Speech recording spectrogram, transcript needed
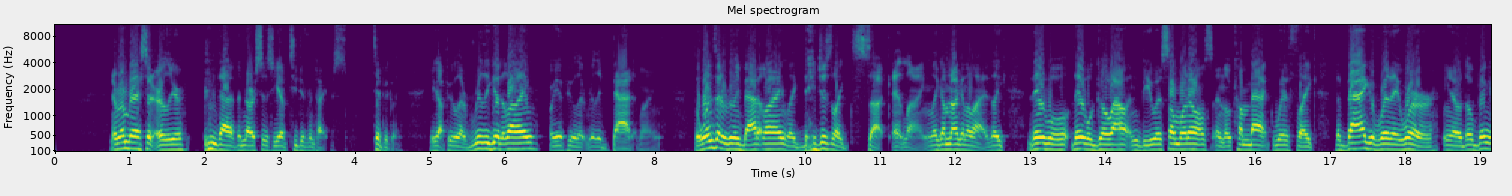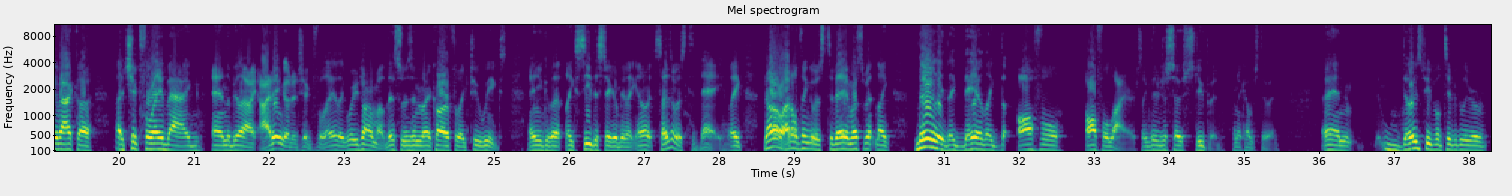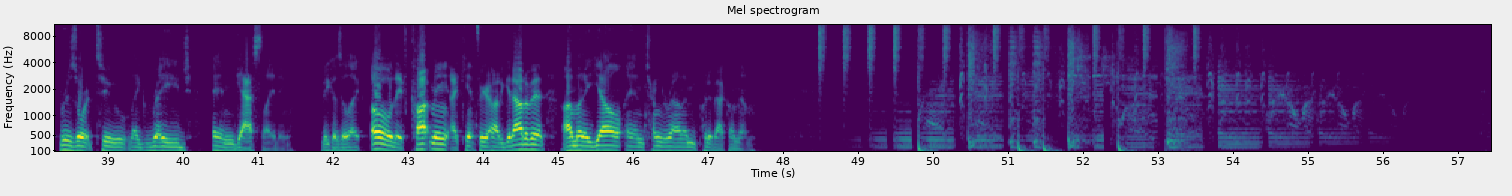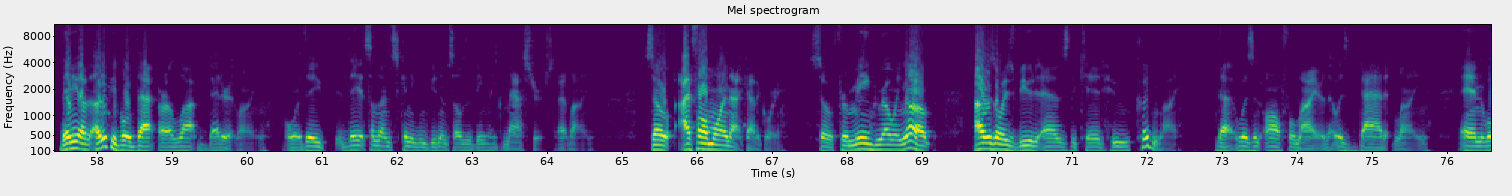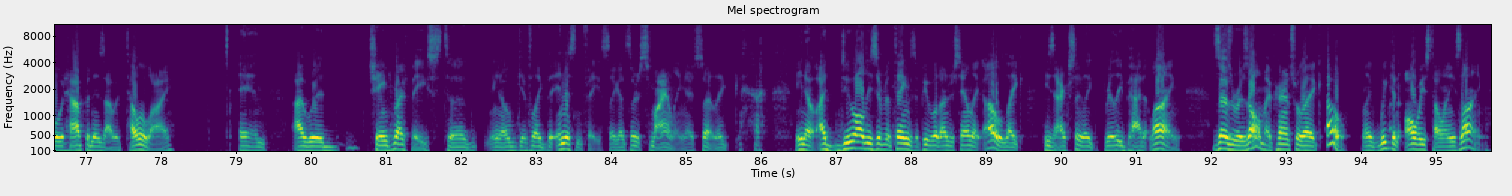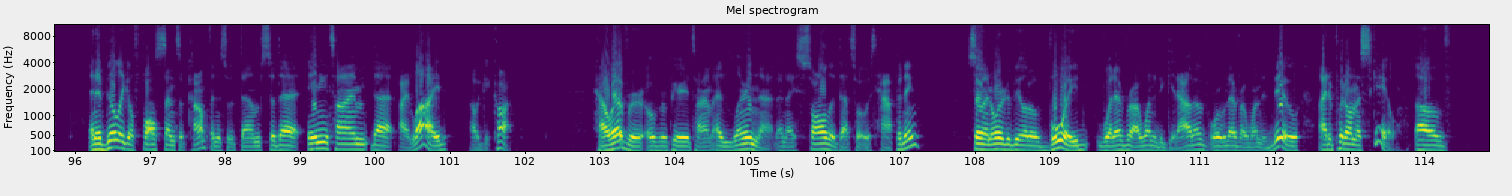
now, remember I said earlier that the narcissist, you have two different types, typically. You got people that are really good at lying, or you have people that are really bad at lying the ones that are really bad at lying like they just like suck at lying. Like i'm not gonna lie. Like they will they will go out and be with someone else and they'll come back with like the bag of where they were. You know they'll bring back a, a chick-fil-a bag and they'll be like i didn't go to chick-fil-a. Like what are you talking about? This was in my car for like two weeks. And you can like see the sticker and be like you know it says it was today. Like no i don't think it was today. It must have been like literally like they are like the awful awful liars. Like they're just so stupid when it comes to it. And those people typically re- resort to like rage and gaslighting because they're like, oh, they've caught me. I can't figure out how to get out of it. I'm going to yell and turn it around and put it back on them. Then you have other people that are a lot better at lying, or they they sometimes can even view themselves as being like masters at lying. So I fall more in that category. So for me growing up, I was always viewed as the kid who couldn't lie. That was an awful liar, that was bad at lying. And what would happen is I would tell a lie and I would change my face to, you know, give like the innocent face. Like I'd start smiling. I'd start like, you know, I'd do all these different things that people would understand like, oh, like he's actually like really bad at lying. So as a result, my parents were like, oh, like we can always tell when he's lying. And it built like a false sense of confidence with them so that anytime that I lied, I would get caught. However, over a period of time, I learned that and I saw that that's what was happening. So, in order to be able to avoid whatever I wanted to get out of or whatever I wanted to do, I had to put on a scale of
